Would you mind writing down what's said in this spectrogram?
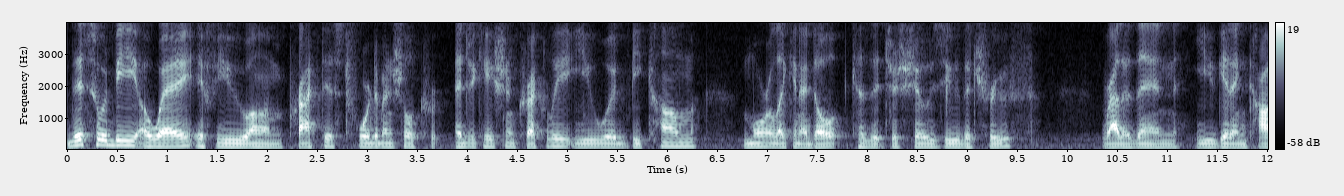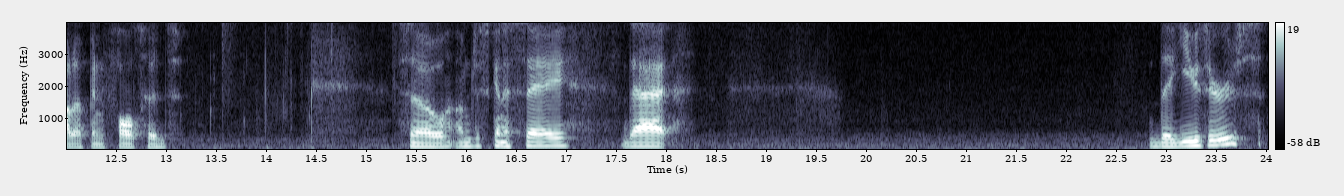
this would be a way, if you um, practiced four-dimensional education correctly, you would become more like an adult because it just shows you the truth rather than you getting caught up in falsehoods. So I'm just going to say that the users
